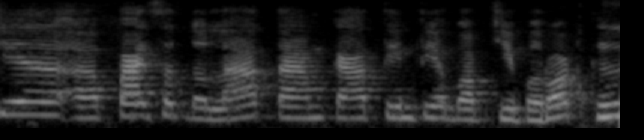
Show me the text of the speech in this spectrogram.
ជា80ដុល្លារតាមការទៀមទារបស់ជាពលរដ្ឋគឺ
